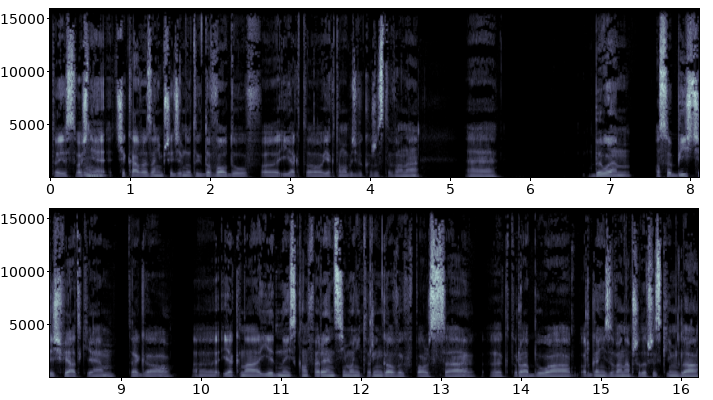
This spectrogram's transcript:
To jest właśnie mhm. ciekawe, zanim przejdziemy do tych dowodów e, i jak to, jak to ma być wykorzystywane. E, byłem osobiście świadkiem tego, jak na jednej z konferencji monitoringowych w Polsce, która była organizowana przede wszystkim dla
